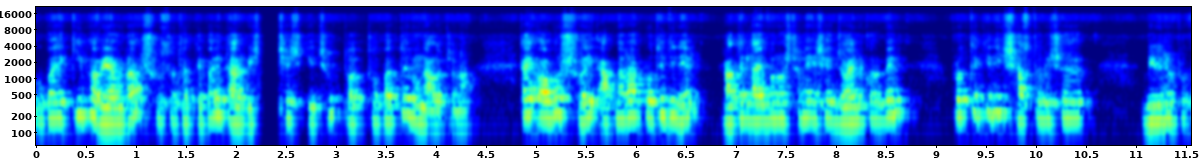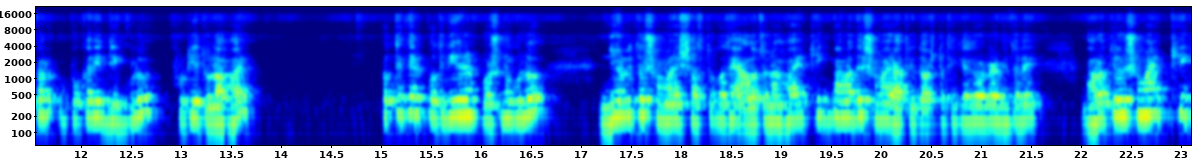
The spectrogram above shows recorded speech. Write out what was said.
উপায়ে কীভাবে আমরা সুস্থ থাকতে পারি তার বিশেষ কিছু তথ্যপাত্র এবং আলোচনা। তাই অবশ্যই আপনারা প্রতিদিনের রাতের লাইভ অনুষ্ঠানে এসে জয়েন করবেন। প্রত্যেকেরই স্বাস্থ্য বিষয়ক বিভিন্ন প্রকার উপকারী দিকগুলো ফুটিয়ে তোলা হয়। প্রত্যেকের প্রতিদিনের প্রশ্নগুলো নিয়মিত সময়ের স্বাস্থ্য কথায় আলোচনা হয়। ঠিক বাংলাদেশ সময় রাত্রি দশটা থেকে এগারোটার ভিতরে, ভারতীয় সময় ঠিক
